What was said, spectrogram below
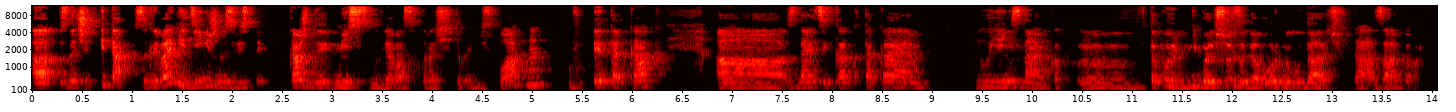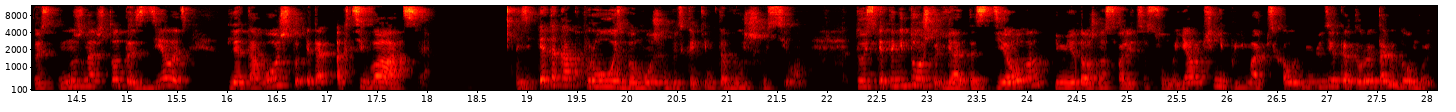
А, значит итак согревание денежной звезды. Каждый месяц мы для вас это рассчитываем бесплатно. Это как знаете как такая ну я не знаю как э, такой небольшой заговор на удачу да, заговор. То есть нужно что-то сделать для того что это активация. Это как просьба может быть каким-то высшим силам. То есть это не то что я это сделала и мне должна свалиться сумма. Я вообще не понимаю психологию людей которые так думают.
